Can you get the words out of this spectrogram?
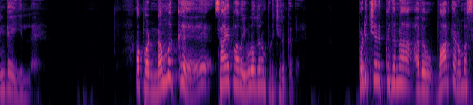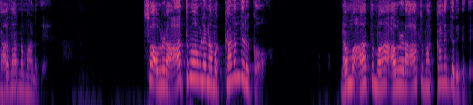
இங்கே இல்லை. அப்போ நமக்கு சாயப்பாவை இவ்வளோ தூரம் பிடிச்சிருக்குது. பிடிச்சிருக்குதுன்னா அது வார்த்தை ரொம்ப சாதாரணமானது. ஸோ அவரோட ஆத்மாவில் நம்ம கலந்துருக்கோம். நம்ம ஆத்மா அவரோட ஆத்மா கலந்து இருக்குது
